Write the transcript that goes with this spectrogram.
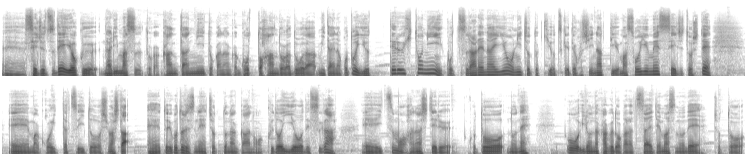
えー、施術でよくなりますとか簡単にとかなんかゴッドハンドがどうだみたいなことを言ってる人にこうつられないようにちょっと気をつけてほしいなっていう、まあ、そういうメッセージとして、えー、まあ、こういったツイートをしました。えー、ということですねちょっとなんかあのくどいようですが、えいつも話してることのねをいろんな角度から伝えてますのでちょっと、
